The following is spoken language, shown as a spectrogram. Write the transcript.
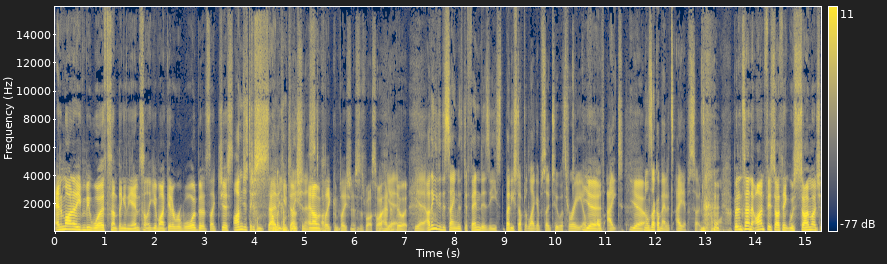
and it might not even be worth something in the end. Something you might get a reward, but it's like just. I'm just a just com- I'm a that you've done- completionist. and I'm a I'm- complete completionist as well, so I had yeah, to do it. Yeah, I think he did the same with Defenders. He but he stopped at like episode two or three of, Yeah. of eight. Yeah, And I was like, oh man, it's eight episodes. Come on. But in saying that, Iron Fist, I think, was so much.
